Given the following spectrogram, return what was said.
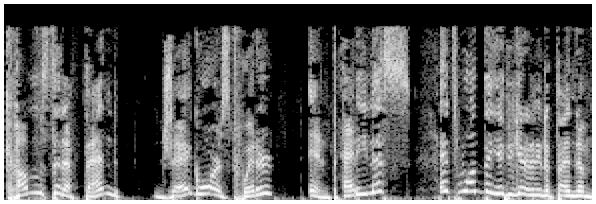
comes to defend Jaguars Twitter in pettiness? It's one thing if you're going to defend them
